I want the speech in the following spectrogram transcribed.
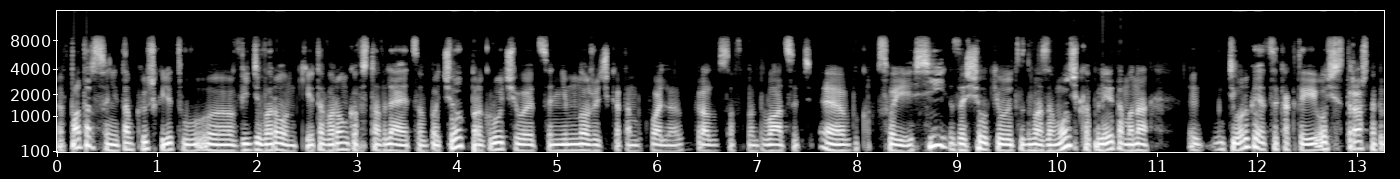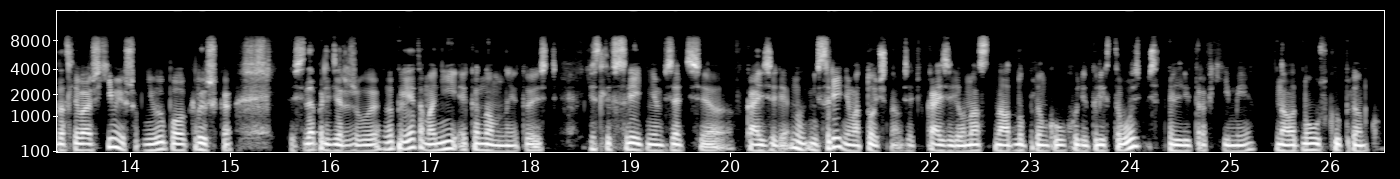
В Паттерсоне там крышка идет в, э, в виде воронки. Эта воронка вставляется в бачок, прокручивается немножечко, там буквально градусов на 20 э, вокруг своей оси, защелкиваются два замочка, при этом она дергается как-то, и очень страшно, когда сливаешь химию, чтобы не выпала крышка. То всегда придерживаю. Но при этом они экономные. То есть если в среднем взять э, в кайзере, ну не в среднем, а точно взять в кайзере, у нас на одну пленку уходит 380 мл химии, на одну узкую пленку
